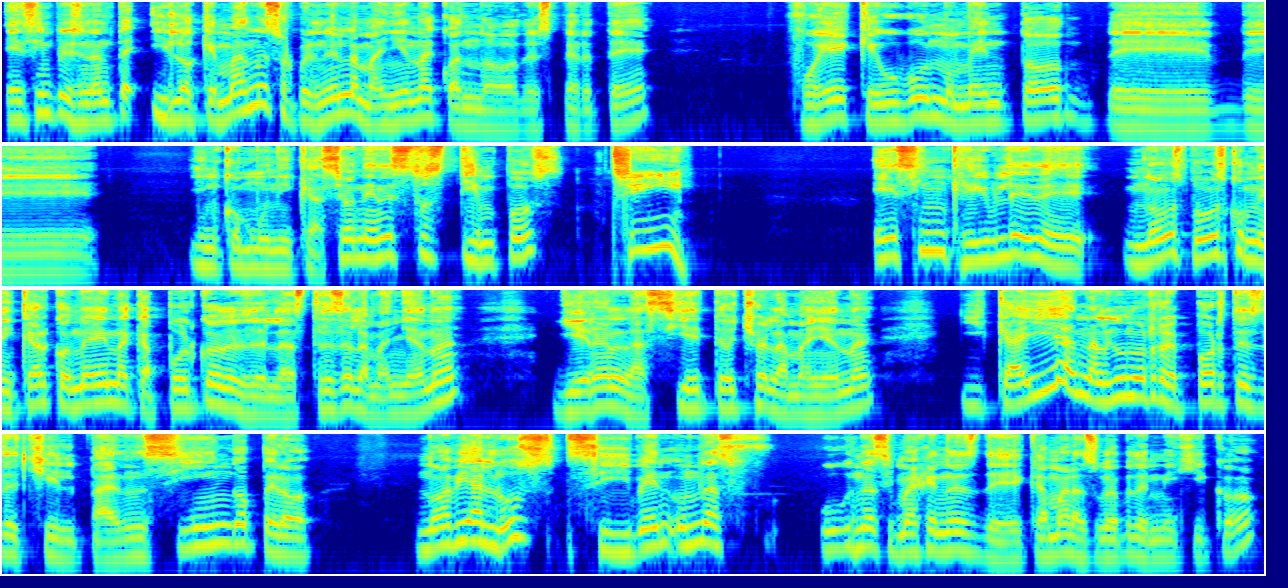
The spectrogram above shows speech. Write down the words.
es impresionante. Y lo que más me sorprendió en la mañana cuando desperté fue que hubo un momento de, incomunicación en estos tiempos. Sí. Es increíble de, no nos podemos comunicar con nadie en Acapulco desde las 3 de la mañana y eran las 7, 8 de la mañana y caían algunos reportes de Chilpancingo, pero no había luz. Si ven unas unas imágenes de cámaras web de México.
